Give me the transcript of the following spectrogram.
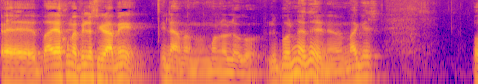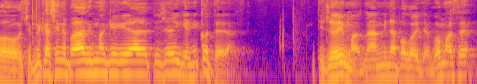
ε, έχουμε φίλο στη γραμμή; Είναι μονολόγο. Λοιπόν, ναι, δεν είναι μάγκες. Ο Τσιμίκας είναι παράδειγμα και για τη ζωή γενικότερα. Τη ζωή μας. Να μην απογοητευόμαστε,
